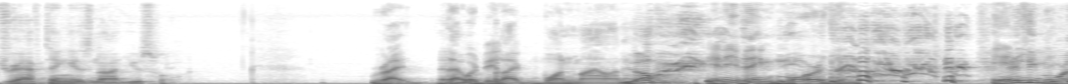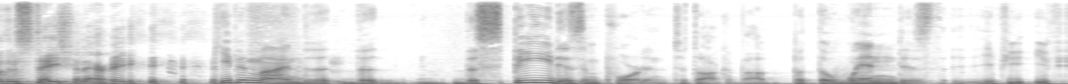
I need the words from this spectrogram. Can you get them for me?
drafting is not useful. Right. That would be like one mile an hour. No. Anything more than Anything more than stationary. Keep in mind the, the the speed is important to talk about, but the wind is if you if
